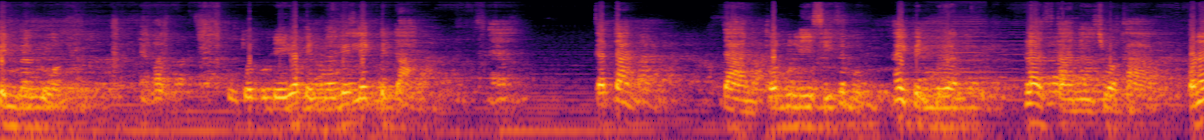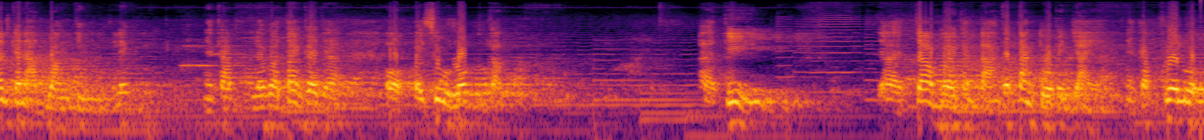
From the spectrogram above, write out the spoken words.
เป็นเมืองหลวง กรุงธนบุรีก็เป็นเมืองเล็กๆเป็นด่านนะก็ตั้งด่านธนบุรีศรีสมุทรให้เป็นเมืองราชธานีชั่วคราว เพราะนั้นขนาดวังจริงเล็กนะครับ แล้วก็ท่านก็จะออกไปสู้รบกับที่เจ้าเมืองต่างๆ ก็ตั้งตัวเป็นใหญ่นะครับ เพื่อรวบ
